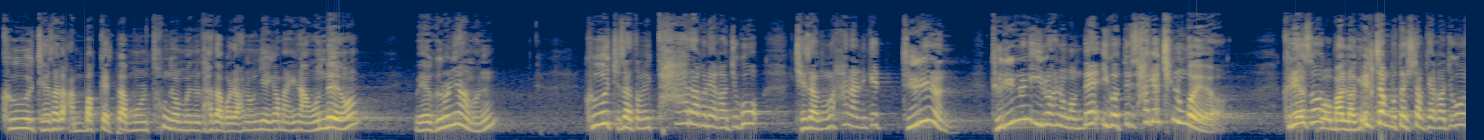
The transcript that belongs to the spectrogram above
그 제사를 안 받겠다, 문을 통절 문을 닫아버려 하는 얘기가 많이 나오는데요. 왜 그러냐면 그 제사장이 타락을 해가지고 제사장을 하나님께 드리는, 드리는 일을 하는 건데 이것들이 사기치는 거예요. 그래서 뭐 말라기 1장부터 시작해가지고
